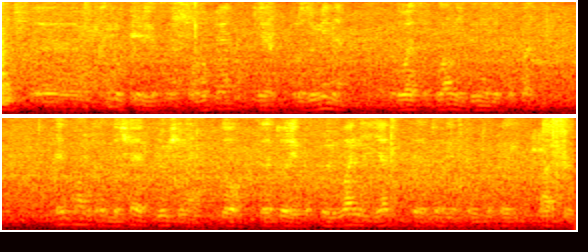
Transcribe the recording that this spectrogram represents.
у нас е, в структурі ОГП є розуміння, називається план єдиної дислокації. Цей план передбачає включення до території патрулювання як території ОГП, парків,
